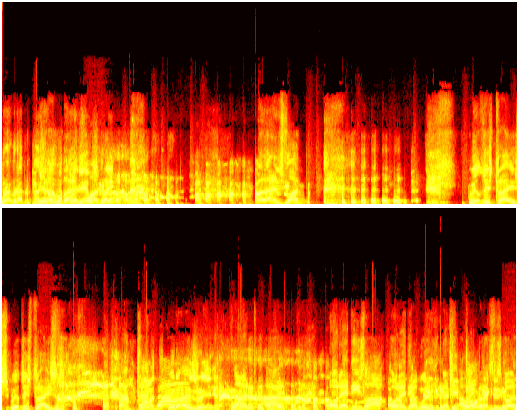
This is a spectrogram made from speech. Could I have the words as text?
we're, we're able to piss Yeah, it out what it everybody is, else. Vlad, right? what it is, Vlad. we'll just try to, we'll just try to, Vlad, what it is, right? lad, aye. Already he's like, already I'm liking this. Keep I like where talking. this is going.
